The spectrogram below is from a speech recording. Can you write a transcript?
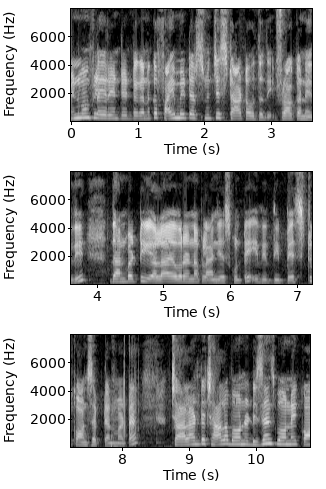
మినిమం ఫ్లేర్ ఏంటంటే కనుక ఫైవ్ మీటర్స్ నుంచి స్టార్ట్ అవుతుంది ఫ్రాక్ అనేది. దాన్ని బట్టి ఎలా ఎవరైనా ప్లాన్ చేసుకుంటే ఇది ది బెస్ట్ కాన్సెప్ట్ అనమాట చాలా అంటే చాలా బాగున్నాయి. డిజైన్స్ బాగున్నాయి. కా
